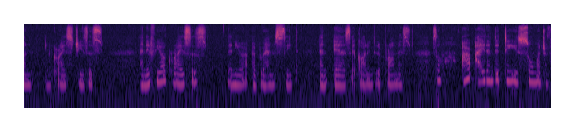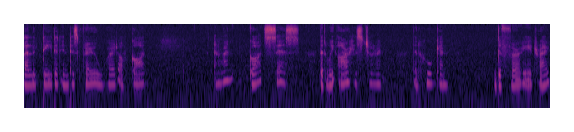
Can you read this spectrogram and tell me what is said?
one in christ jesus and if you are christ's then you are abraham's seed and heirs according to the promise. So our identity is so much validated in this very word of God. And when God says that we are his children, then who can defer it, right?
